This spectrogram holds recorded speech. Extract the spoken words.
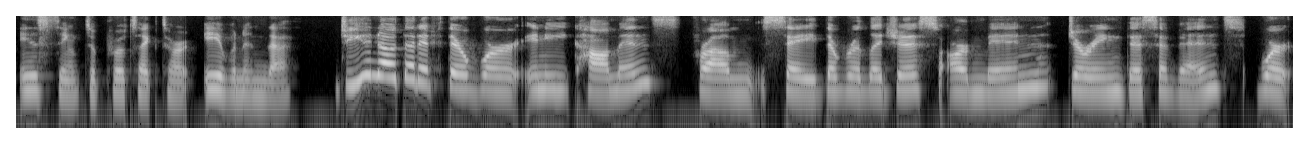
instinct to protect her even in death. Do you know that if there were any comments from, say, the religious or men during this event, were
